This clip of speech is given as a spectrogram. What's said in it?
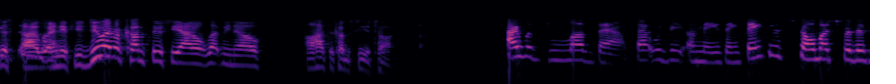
just so uh, and if you do ever come through Seattle, let me know. I'll have to come see you talk. I would love that. That would be amazing. Thank you so much for this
